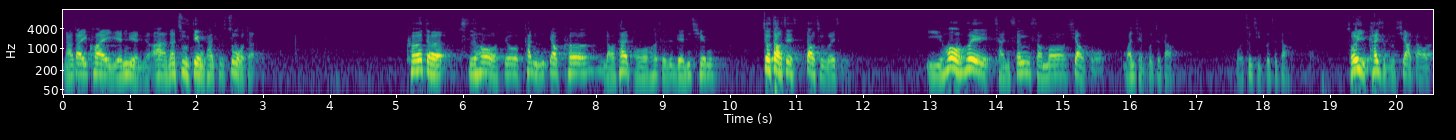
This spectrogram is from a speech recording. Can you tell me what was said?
拿到一块圆圆的啊，那注定他是坐的。磕的时候就看要磕老太婆或者是年轻，就到这到此为止。以后会产生什么效果，完全不知道，我自己不知道，所以开始就下刀了。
